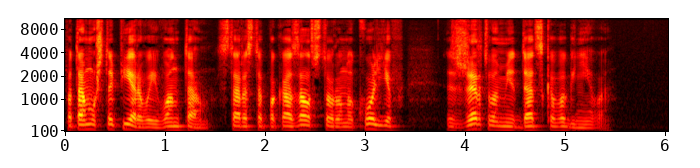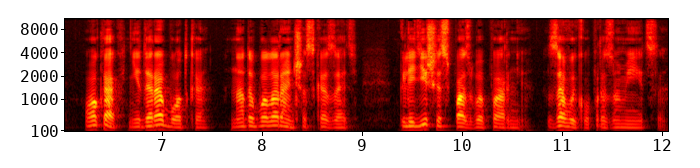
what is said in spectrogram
Потому что первый, вон там, староста показал в сторону кольев с жертвами датского гнева. О как, недоработка, надо было раньше сказать. Глядишь и спас бы парня, за выкуп, разумеется.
